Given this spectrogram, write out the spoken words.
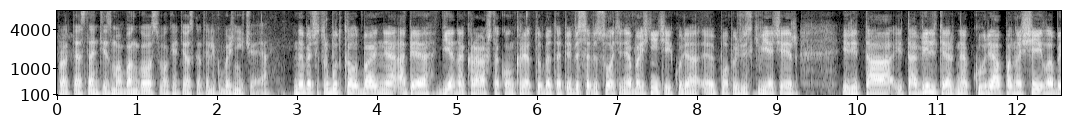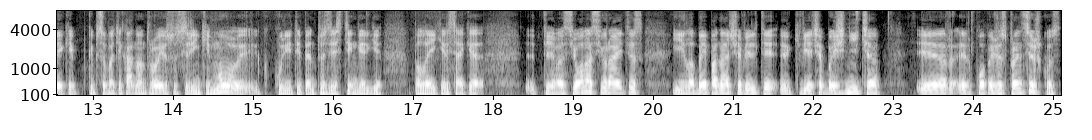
protestantizmo bangos Vokietijos katalikų bažnyčioje. Na, bet čia turbūt kalba ne apie vieną kraštą konkretų, bet apie visą visuotinę bažnyčią, į kurią e, popiežius kviečia ir, ir į, tą, į tą viltį, ar ne, kurią panašiai labai kaip, kaip su Vatikano antroju susirinkimu, kurį taip entuziastingai irgi palaikė ir sekė tėvas Jonas Juraitis, į labai panašią viltį kviečia bažnyčią ir, ir popiežius Pranciškus.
